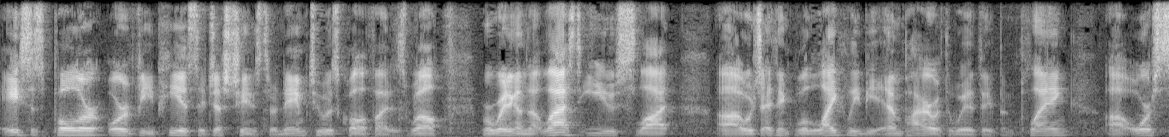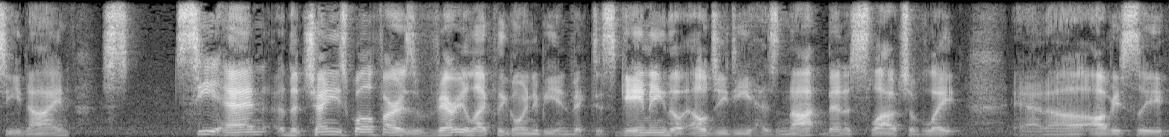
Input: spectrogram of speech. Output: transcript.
Aces Polar or VP, as they just changed their name to, is qualified as well. We're waiting on that last EU slot, uh, which I think will likely be Empire with the way that they've been playing, uh, or C9. CN, the Chinese qualifier is very likely going to be Invictus Gaming, though LGD has not been a slouch of late, and uh, obviously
